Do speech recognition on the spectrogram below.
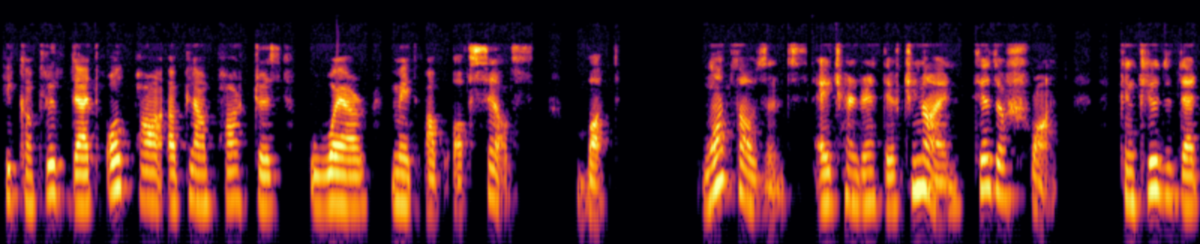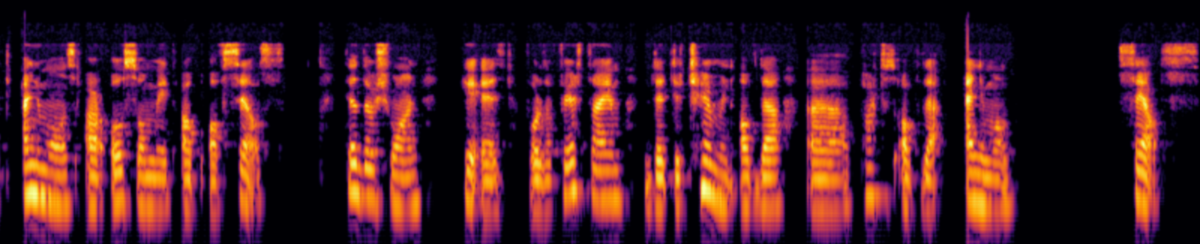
he concluded that all uh, plant parts were made up of cells. But 1839, Theodor Schwann concluded that animals are also made up of cells. Theodor he is, for the first time, the determinant of the uh, parts of the animal cells.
